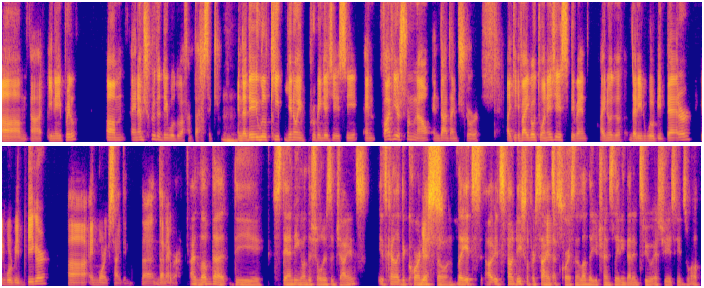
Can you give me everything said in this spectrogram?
um, uh, in april. Um, and I'm sure that they will do a fantastic job mm-hmm. and that they will keep, you know, improving SGAC. And five years from now, and that I'm sure, like if I go to an SGAC event, I know that, that it will be better, it will be bigger, uh, and more exciting than, than ever. I love that the standing on the shoulders of giants. It's kind of like the cornerstone. Yes. Like it's uh, it's foundational for science, yes. of course, and I love that you're translating that into SGAC as well.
